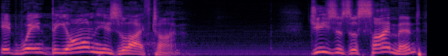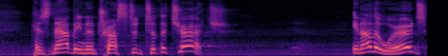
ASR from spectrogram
It went beyond his lifetime. Jesus' assignment has now been entrusted to the church. In other words,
